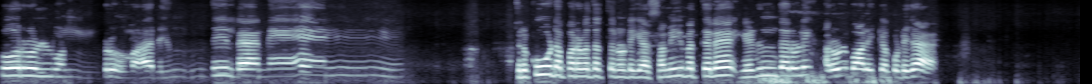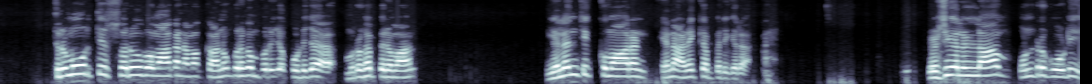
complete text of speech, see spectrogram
பொருள் ஒன்று மறிந்திலனே திருக்கூட பர்வதத்தினுடைய சமீபத்திலே எழுந்தருளி அருள்பாலிக்கக்கூடிய திருமூர்த்தி ஸ்வரூபமாக நமக்கு அனுகிரகம் புரியக்கூடிய முருகப்பெருமான் இளஞ்சிக்குமாரன் என அழைக்கப்பெறுகிறார். ரிஷிகளெல்லாம் ஒன்று கூடி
